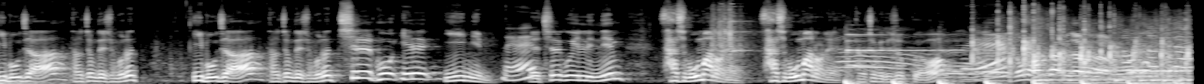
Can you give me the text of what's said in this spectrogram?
이 모자 당첨되신 분은 이 모자 당첨되신 분은 7912님. 네. 7912님 45만 원에 45만 원에 당첨이 되셨고요. 너무 감사합니다.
